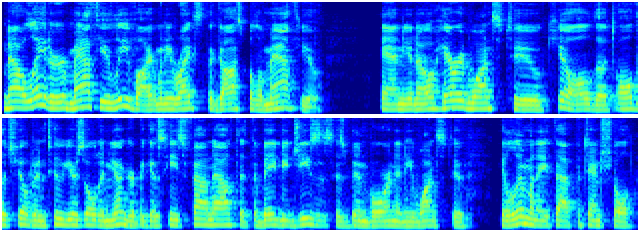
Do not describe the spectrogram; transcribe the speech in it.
Now, later, Matthew Levi, when he writes the Gospel of Matthew, and you know, Herod wants to kill the, all the children two years old and younger because he's found out that the baby Jesus has been born and he wants to eliminate that potential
